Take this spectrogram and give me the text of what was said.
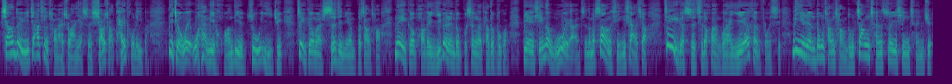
相对于嘉庆朝来说啊，也是小小抬头了一把。第九位万历皇帝朱翊钧，这哥们十几年不上朝，内阁跑的一个人都不剩了，他都不管，典型的无为。对而治，那么上行下效，这个时期的宦官也很佛系。历任东厂厂督张成、孙兴、陈巨，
